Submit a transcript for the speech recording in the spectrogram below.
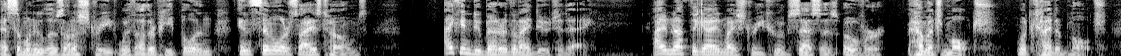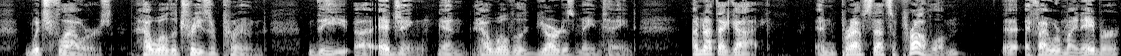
as someone who lives on a street with other people and in similar sized homes, I can do better than I do today. I am not the guy in my street who obsesses over how much mulch, what kind of mulch, which flowers, how well the trees are pruned, the uh, edging and how well the yard is maintained. I'm not that guy. And perhaps that's a problem. Uh, if I were my neighbor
